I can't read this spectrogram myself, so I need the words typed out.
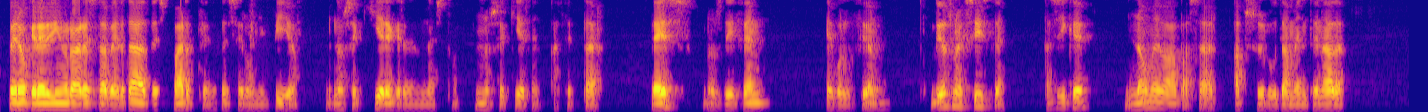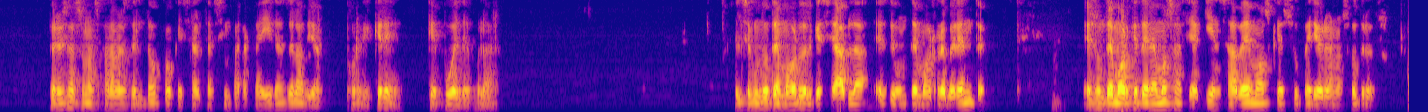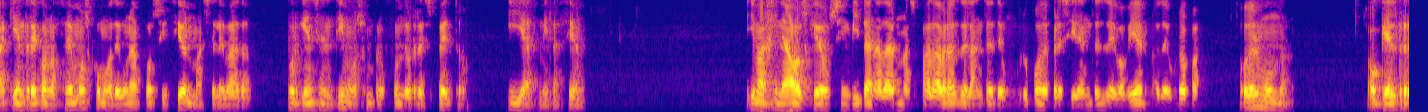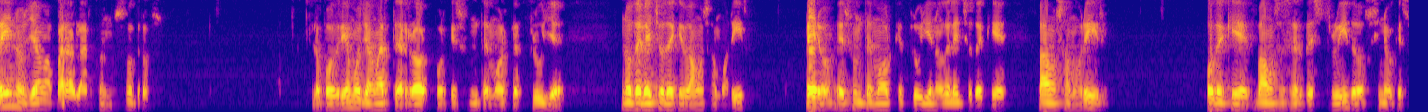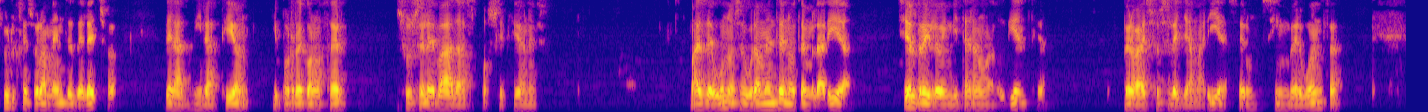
Pero querer ignorar esta verdad es parte de ser un impío. No se quiere creer en esto, no se quiere aceptar. ¿Ves? Nos dicen evolución. Dios no existe, así que no me va a pasar absolutamente nada. Pero esas son las palabras del loco que salta sin paracaídas del avión porque cree que puede volar. El segundo temor del que se habla es de un temor reverente. Es un temor que tenemos hacia quien sabemos que es superior a nosotros, a quien reconocemos como de una posición más elevada, por quien sentimos un profundo respeto y admiración. Imaginaos que os invitan a dar unas palabras delante de un grupo de presidentes de gobierno de Europa o del mundo, o que el rey nos llama para hablar con nosotros, lo podríamos llamar terror porque es un temor que fluye no del hecho de que vamos a morir, pero es un temor que fluye no del hecho de que vamos a morir o de que vamos a ser destruidos, sino que surge solamente del hecho de la admiración y por reconocer sus elevadas posiciones. Más de uno seguramente no temblaría si el rey lo invitara a una audiencia, pero a eso se le llamaría ser un sinvergüenza.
